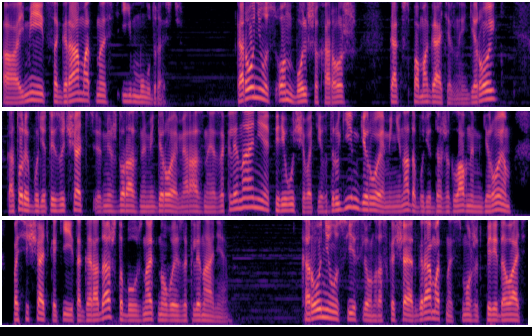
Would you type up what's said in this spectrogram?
А, имеется грамотность и мудрость. Корониус, он больше хорош как вспомогательный герой. Который будет изучать между разными героями разные заклинания, переучивать их другим героям, и не надо будет даже главным героям посещать какие-то города, чтобы узнать новые заклинания. Корониус, если он раскачает грамотность, сможет передавать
